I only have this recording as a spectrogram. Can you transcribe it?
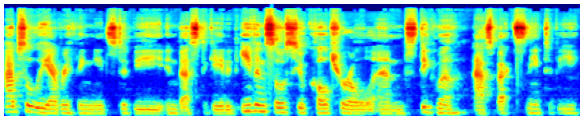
absolutely everything needs to be investigated. Even sociocultural and stigma aspects need to be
